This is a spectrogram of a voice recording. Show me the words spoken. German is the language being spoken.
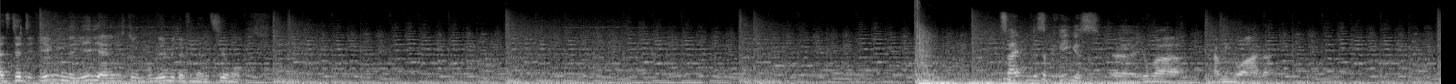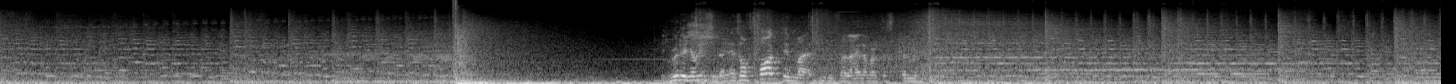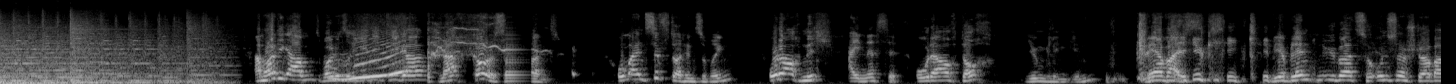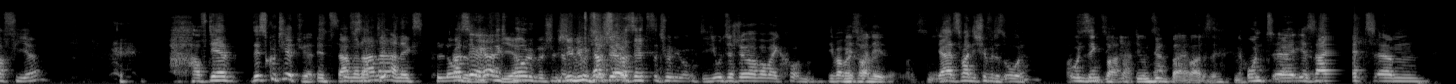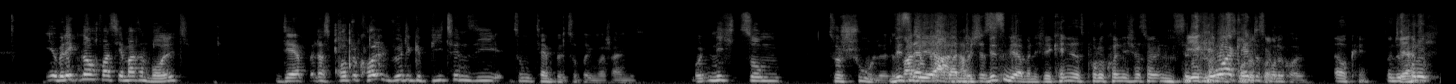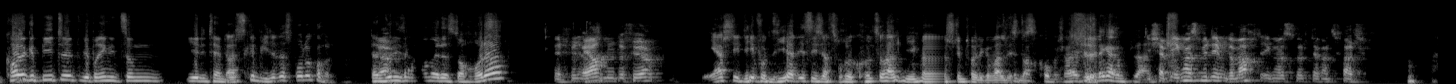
Als hätte irgendeine Jedi-Einrichtung ein Problem mit der Finanzierung. Zeiten des Krieges, äh, junger Kaminoaner. Ich würde euch am liebsten sofort den Titel verleihen, aber das können wir nicht. Am heutigen Abend wollen unsere Jedi-Krieger nach Coruscant, um einen Sith dorthin zu bringen. Oder auch nicht. Eine Sith. Oder auch doch Jünglingin. Wer weiß. Wir blenden über zu Unzerstörbar 4, auf der diskutiert wird. Jetzt Darf immer noch die Sana- Unexplodable. Was ja. Unexplodable. Die Unzerstör- übersetzt, Entschuldigung. Die Unzerstörbar war bei Korn. Die war bei das war Korn. die, Ja, das waren die Schiffe des Oden. Unsinkbar. Die unsinkbar war das. ja, Genau. Und äh, ihr seid, ähm, ihr überlegt noch, was ihr machen wollt. Der, das Protokoll würde gebieten, sie zum Tempel zu bringen wahrscheinlich. Und nicht zum, zur Schule. Das Wissen, war der wir Plan. aber nicht, ich das, wissen wir aber nicht. Wir kennen ja das Protokoll nicht, was man Wir kennen Noah das kennt das Protokoll. Okay. Und das Ja. Protokoll gebietet, wir bringen die zum Jedi-Tempel. Das gebietet das Protokoll. Dann Ja. würde ich sagen, machen wir das doch, oder? Ich bin Ja. absolut dafür. Die erste Idee von sie hat, ist, sich das Protokoll zu halten. Irgendwas stimmt heute Das gewaltig ist nicht. doch komisch. Hat einen längeren Plan. Ich habe irgendwas mit dem gemacht, irgendwas läuft da ganz falsch.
